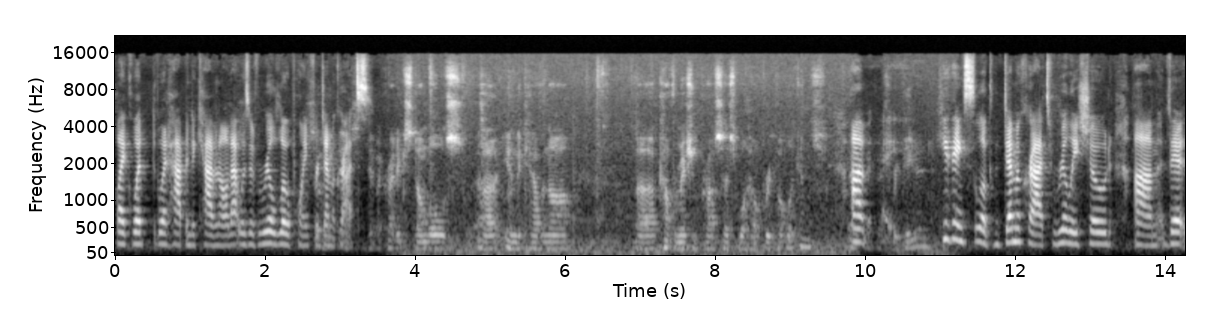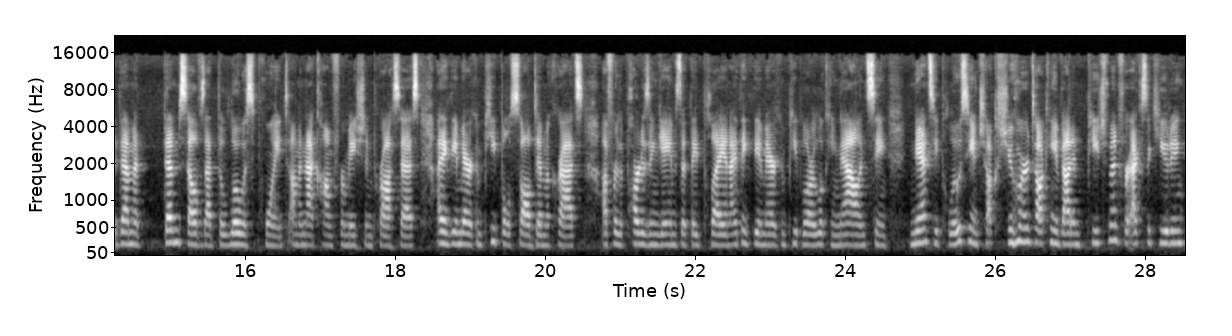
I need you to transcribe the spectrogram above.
like what, what happened to Kavanaugh. That was a real low point for So he thinks Democrats. Democratic stumbles uh, in the Kavanaugh uh, confirmation process will help Republicans? Um, If it's repeated? He thinks, look, Democrats really showed um, their, them at themselves at the lowest point um, in that confirmation process. I think the American people saw Democrats uh, for the partisan games that they play, and I think the American people are looking now and seeing Nancy Pelosi and Chuck Schumer talking about impeachment for executing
